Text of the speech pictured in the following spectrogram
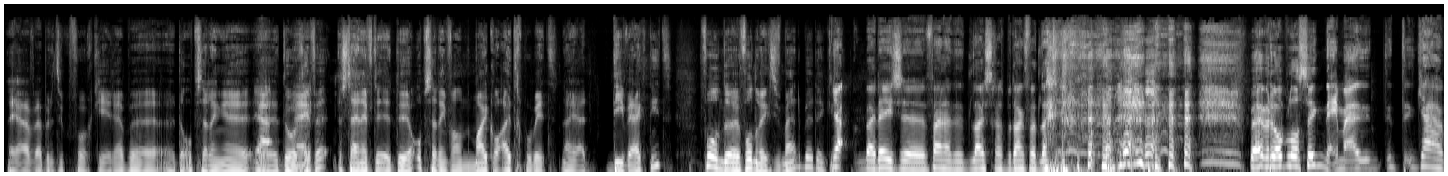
Nou ja, we hebben natuurlijk vorige keer hebben, eh, de opstellingen eh, Ja, doorgegeven. Stijn heeft de, de opstelling van Michael uitgeprobeerd. Nou ja, die werkt niet. Volgende, volgende week is het voor mij de beurt, denk ik. Ja, bij deze fijne de luisteraars bedankt voor het luisteren. we hebben de oplossing. Nee, maar ja,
